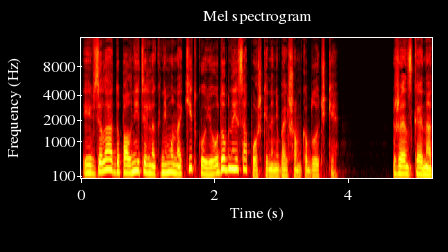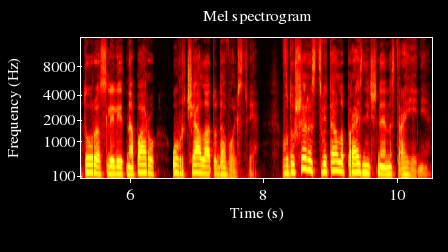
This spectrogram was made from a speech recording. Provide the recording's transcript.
и взяла дополнительно к нему накидку и удобные сапожки на небольшом каблучке. Женская натура с Лилит на пару урчала от удовольствия. В душе расцветало праздничное настроение.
